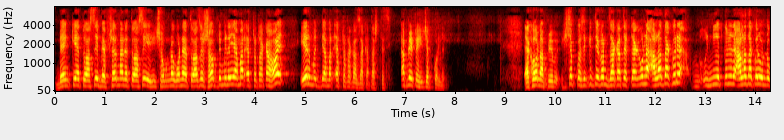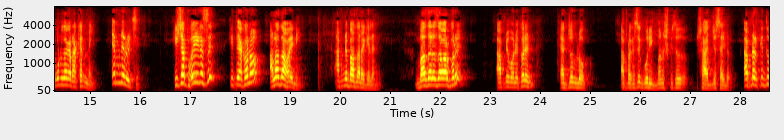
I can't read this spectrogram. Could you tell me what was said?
ব্যাংকে এত আছে, ব্যবসার মাল এত আছে, এই স্বর্ণগণে এত আছে, সবটা মিলেই আমার এত টাকা হয়, এর মধ্যে আমার এত টাকা জাকাত আসতেছে। আপনি একটা হিসাব করলেন। এখন আপনি হিসাব করছেন, কিন্তু এখন জাকাতের টাকাগুলো আলাদা করে, নিয়ত করে আলাদা করে অন্য কোনো জায়গায় রাখেন নাই। এমনি রয়েছে। হিসাব হয়ে গেছে, কিন্তু এখনও আলাদা হয়নি। আপনি বাজারে গেলেন। বাজারে যাওয়ার পরে আপনি মনে করেন, একজন লোক আপনার কাছে গরিব মানুষ কিছু সাহায্য চাইল। আপনার কিন্তু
